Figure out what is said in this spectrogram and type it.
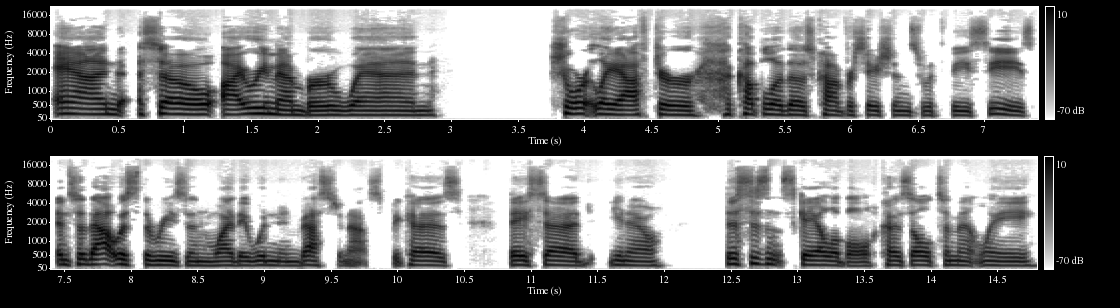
And so I remember when shortly after a couple of those conversations with VCs, and so that was the reason why they wouldn't invest in us because they said, you know, this isn't scalable because ultimately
